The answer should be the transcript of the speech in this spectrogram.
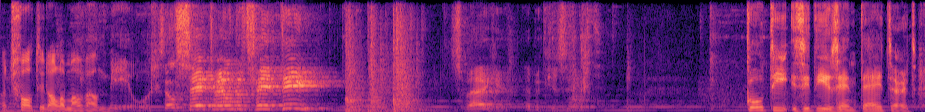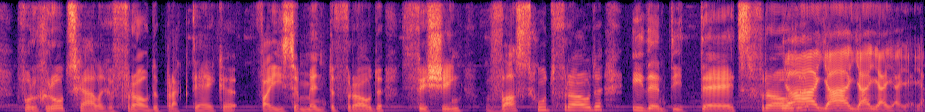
Het valt hier allemaal wel mee, hoor. Cel C214. Zwijgen, heb ik gezegd. Coty zit hier zijn tijd uit voor grootschalige fraudepraktijken, faillissementenfraude, phishing, vastgoedfraude, identiteitsfraude. Ja, ja, ja, ja, ja, ja.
